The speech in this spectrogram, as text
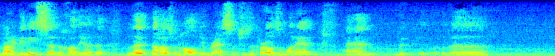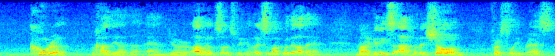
Marganisa uh, b'chadiyada, let the husband hold your breast, which is the pearls in one hand, and the uh, the kura b'chadiyada, and your oven, so to speak, and oisamak with the other hand. Marganisa achvara shown first of all your breast.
